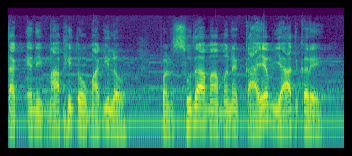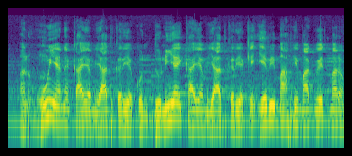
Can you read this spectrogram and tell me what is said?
તાક એની માફી તો માગી લઉં. પણ સુદામા મને કાયમ યાદ કરે અને હું એને કાયમ યાદ કરી શકું દુનિયાએ કાયમ યાદ કરી કે એવી માફી માગવી હોય મારે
